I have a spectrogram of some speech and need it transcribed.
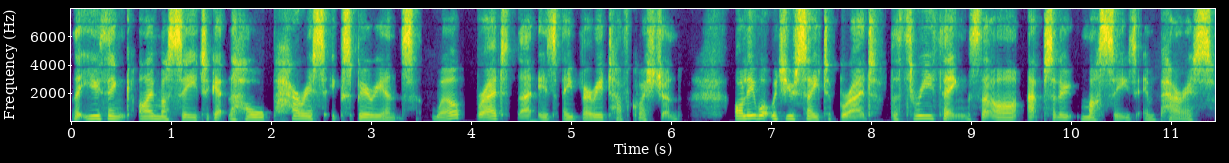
that you think I must see to get the whole Paris experience. Well, Brad, that is a very tough question. Ollie, what would you say to Brad? The three things that are absolute must sees in Paris.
